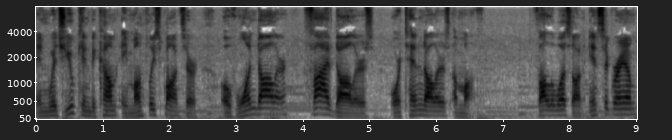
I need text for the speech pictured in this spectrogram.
in which you can become a monthly sponsor of $1, $5, or $10 a month. Follow us on Instagram,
